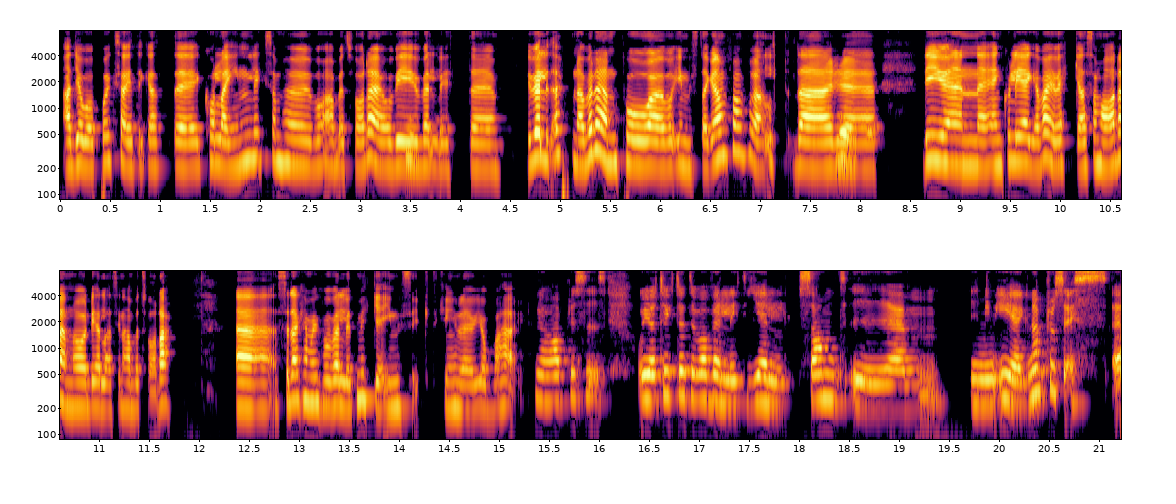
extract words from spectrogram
att jobba på Excitec att eh, kolla in liksom hur vår arbetsvardag är och vi är ju väldigt, eh, vi är väldigt öppna med den på eh, vår Instagram framförallt där eh, det är ju en, en kollega varje vecka som har den och delar sin arbetsvardag. Eh, så där kan man få väldigt mycket insikt kring hur det är att jobba här. Ja, precis. Och jag tyckte att det var väldigt hjälpsamt i, ehm, i min egna process eh,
